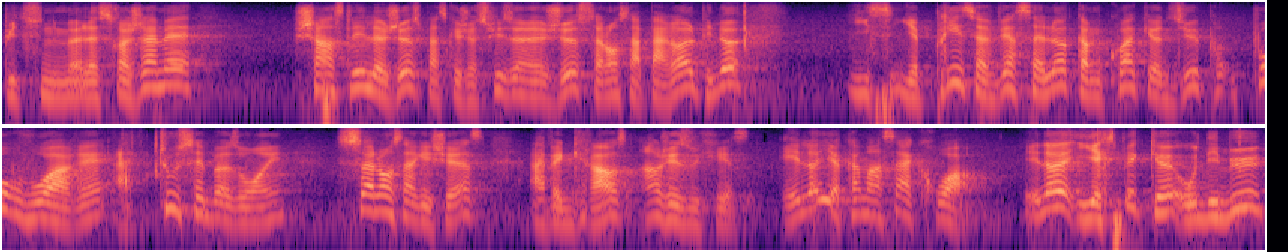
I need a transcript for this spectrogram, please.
puis tu ne me laisseras jamais chanceler le juste parce que je suis un juste selon sa parole. Puis là, il, a pris ce verset-là comme quoi que Dieu pourvoirait à tous ses besoins selon sa richesse, avec grâce en Jésus-Christ. Et là, il a commencé à croire. Et là, il explique qu'au début,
